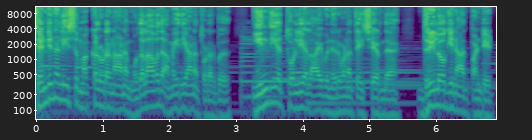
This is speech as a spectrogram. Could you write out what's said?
சென்டினலீசு மக்களுடனான முதலாவது அமைதியான தொடர்பு இந்திய தொல்லியல் ஆய்வு நிறுவனத்தைச் சேர்ந்த திரிலோகிநாத் பண்டிட்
